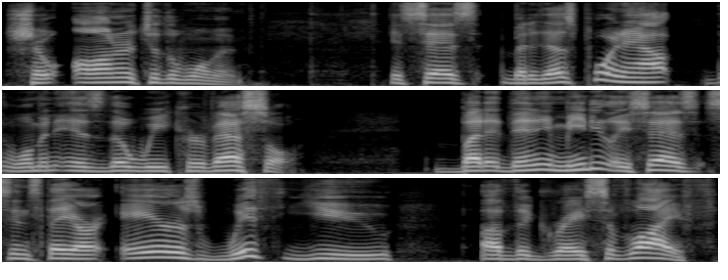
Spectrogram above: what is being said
show honor to the woman. It says, but it does point out the woman is the weaker vessel. But it then immediately says, since they are heirs with you of the grace of life,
